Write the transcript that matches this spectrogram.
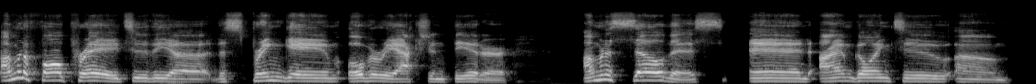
I'm gonna fall prey to the uh, the spring game overreaction theater. I'm gonna sell this, and I'm going to. Um,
